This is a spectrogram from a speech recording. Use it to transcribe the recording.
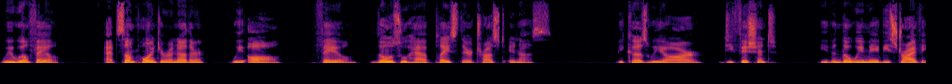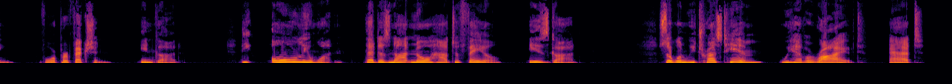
we will fail. At some point or another, we all fail those who have placed their trust in us because we are deficient, even though we may be striving for perfection in God. The only one that does not know how to fail is God. So when we trust Him, we have arrived at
